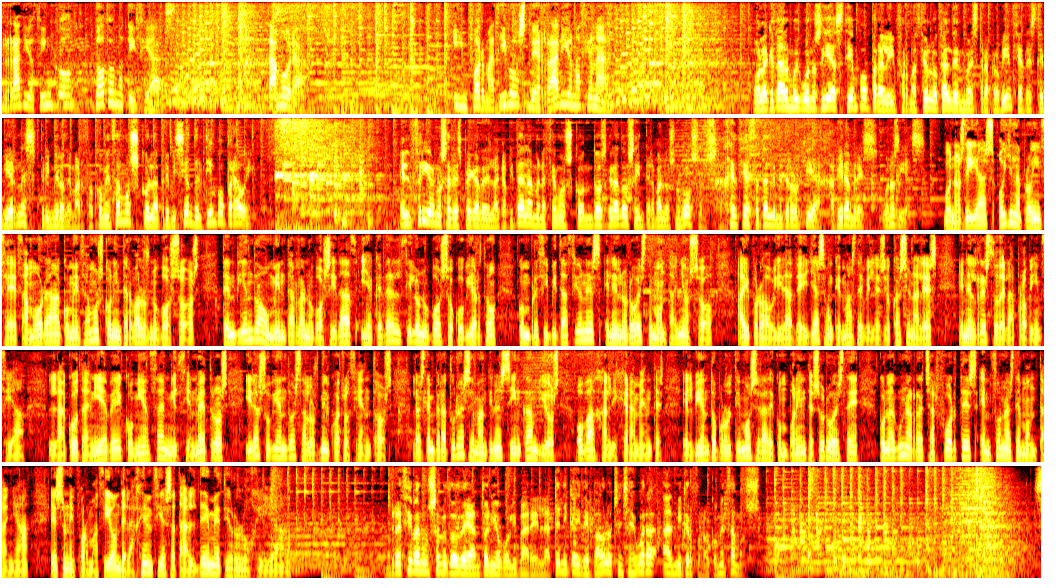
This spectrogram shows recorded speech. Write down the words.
Radio 5, Todo Noticias. Zamora. Informativos de Radio Nacional. Hola, ¿qué tal? Muy buenos días. Tiempo para la información local de nuestra provincia de este viernes primero de marzo. Comenzamos con la previsión del tiempo para hoy. El frío no se despega de la capital, amanecemos con 2 grados e intervalos nubosos. Agencia Estatal de Meteorología, Javier Andrés, buenos días. Buenos días, hoy en la provincia de Zamora comenzamos con intervalos nubosos, tendiendo a aumentar la nubosidad y a quedar el cielo nuboso cubierto con precipitaciones en el noroeste montañoso. Hay probabilidad de ellas, aunque más débiles y ocasionales, en el resto de la provincia. La cota de nieve comienza en 1100 metros, irá subiendo hasta los 1400. Las temperaturas se mantienen sin cambios o bajan ligeramente. El viento, por último, será de componente suroeste, con algunas rachas fuertes en zonas de montaña. Es una información de la Agencia Estatal de Meteorología. Reciban un saludo de Antonio Bolívar en la técnica y de Paolo Chenchaguara al micrófono. Comenzamos.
